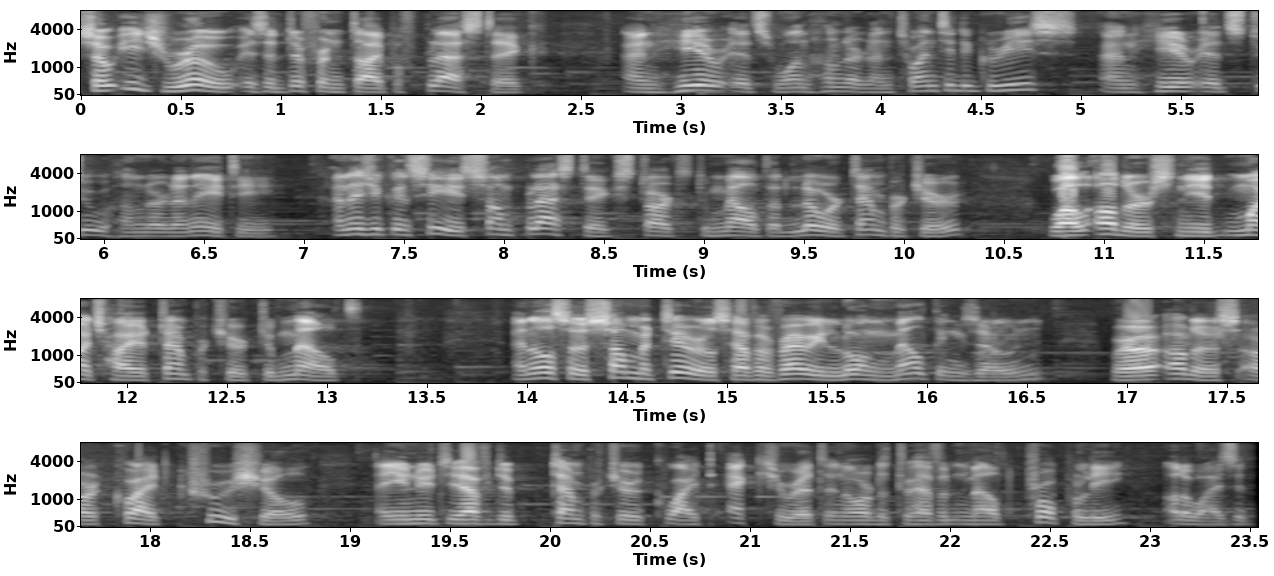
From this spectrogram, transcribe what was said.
So each row is a different type of plastic and here it's 120 degrees and here it's 280. And as you can see some plastics start to melt at lower temperature while others need much higher temperature to melt. And also some materials have a very long melting zone where others are quite crucial and you need to have the temperature quite accurate in order to have it melt properly, otherwise it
